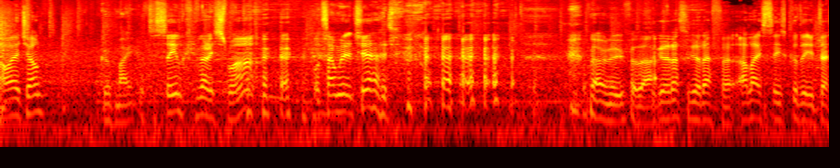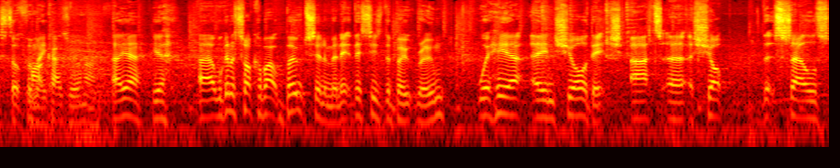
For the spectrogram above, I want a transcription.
How are you, John? Good, mate. Good to see you. Looking very smart. what time are we at church? No need for that. Good, that's a good effort. I like to see it's good that you dressed up for Smart me. casual, no? Uh, yeah, yeah. Uh, we're going to talk about boots in a minute. This is the boot room. We're here in Shoreditch at uh, a shop that sells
